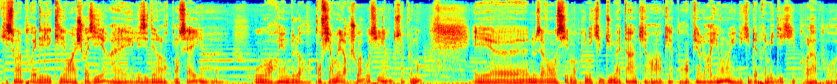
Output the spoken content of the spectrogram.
qui sont là pour aider les clients à choisir, à les aider dans leurs conseils. euh, ou rien de leur confirmer leur choix aussi, hein, tout simplement. Et nous avons aussi donc, une équipe du matin qui, qui là pour remplir le rayon et une équipe d'après-midi qui est pour là pour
